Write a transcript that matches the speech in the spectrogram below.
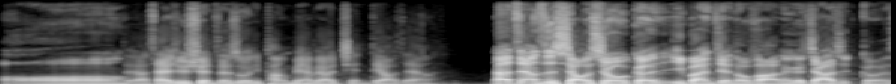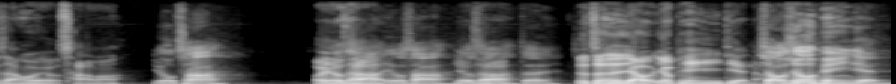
哦，对啊，才去选择说你旁边要不要剪掉这样。那这样子小修跟一般剪头发那个价格上会有差吗？有差，哦，有差，有差，有差。对，就真的要要便宜一点。小修便宜一点，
